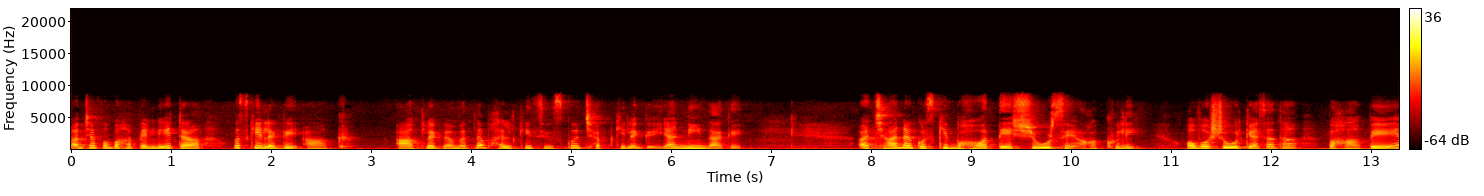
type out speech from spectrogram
अब जब वो वहाँ पे लेटा उसकी लग गई आँख। आँख लगना मतलब हल्की सी उसको झपकी लग गई या नींद आ गई। अचानक उसकी बहुत तेज़ शोर से आँख खुली और वो शोर कैसा था? वहाँ पे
